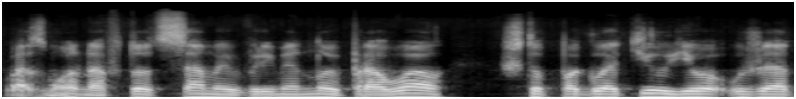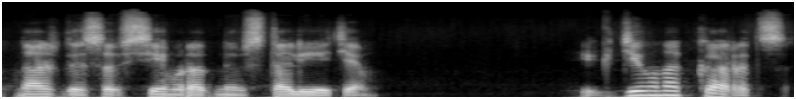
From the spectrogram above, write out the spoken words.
Возможно, в тот самый временной провал, что поглотил его уже однажды совсем родным столетием. И где он окажется?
